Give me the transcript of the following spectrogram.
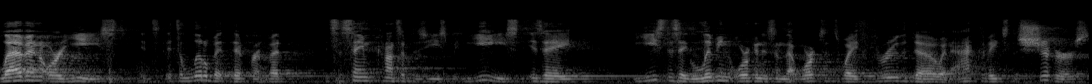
leaven or yeast, it's, it's a little bit different, but it's the same concept as yeast. But yeast is a yeast is a living organism that works its way through the dough and activates the sugars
